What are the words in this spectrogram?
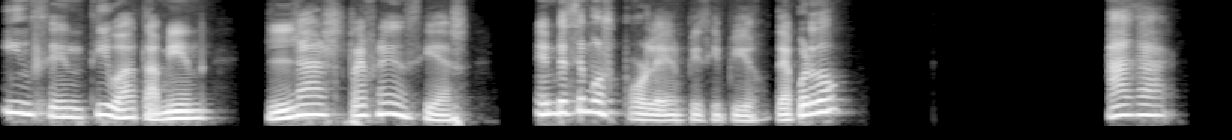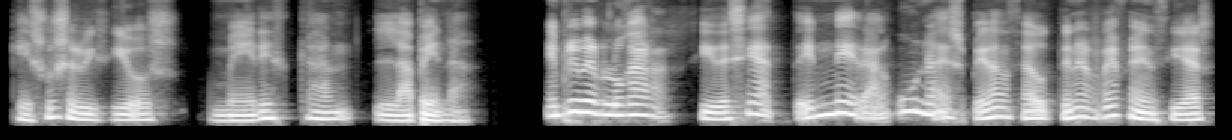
Incentiva también las referencias. Empecemos por el principio, ¿de acuerdo? Haga que sus servicios merezcan la pena. En primer lugar, si desea tener alguna esperanza de obtener referencias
